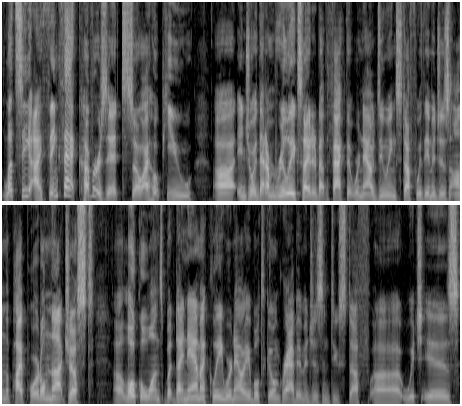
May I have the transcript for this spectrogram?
let's see. I think that covers it. So I hope you uh, enjoyed that. I'm really excited about the fact that we're now doing stuff with images on the PyPortal, not just uh, local ones, but dynamically. We're now able to go and grab images and do stuff, uh, which is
